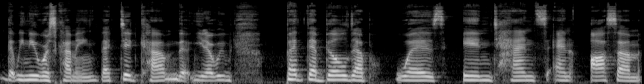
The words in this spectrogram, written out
that we knew was coming, that did come. That you know, we but the build up was intense and awesome,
